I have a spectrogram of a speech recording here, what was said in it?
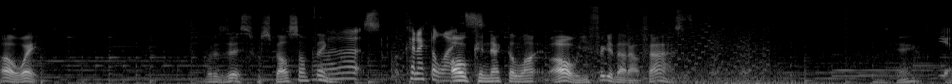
Oh, wait. What is this? We spell something? Uh, connect the lines. Oh, connect the line. Oh, you figured that out fast. Okay. Yeah.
